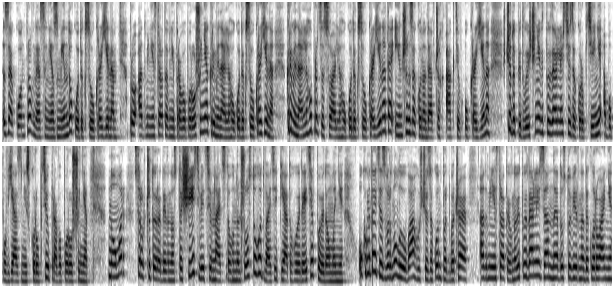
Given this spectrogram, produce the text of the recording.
закон про внесення змін до Кодексу України про адміністративні правопорушення Кримінального кодексу України, Кримінального процесуального кодексу України та інших законодавчих актів України щодо підвищення відповідальності за корупційні або пов'язані з корупцією правопорушення. Номер 4496 від 17.06.25 йдеться в повідомленні. У комітеті звернули увагу, що закон передбачає адміністративну відповідальність за недостовірне декларування,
